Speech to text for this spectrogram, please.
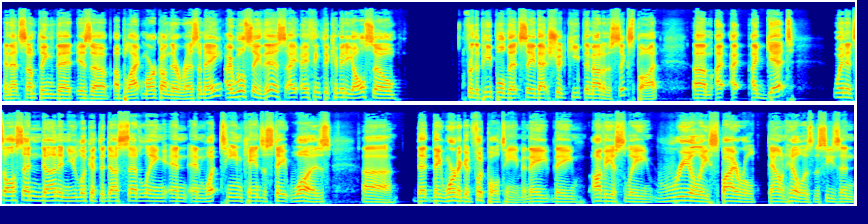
And that's something that is a, a black mark on their resume. I will say this I, I, think the committee also, for the people that say that should keep them out of the sixth spot, um, I, I, I get when it's all said and done and you look at the dust settling and, and what team Kansas State was. Uh, that they weren't a good football team, and they they obviously really spiraled downhill as the season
